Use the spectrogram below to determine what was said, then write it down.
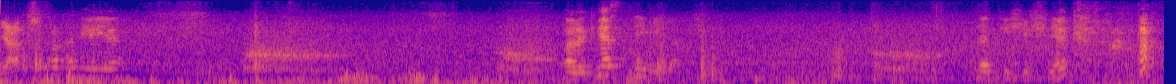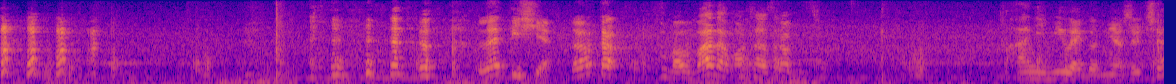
I. Ale gwiazd nie widać. Lepi się śnieg. Lepi się. No to bałwana można zrobić. Kochani, miłego dnia życzę.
